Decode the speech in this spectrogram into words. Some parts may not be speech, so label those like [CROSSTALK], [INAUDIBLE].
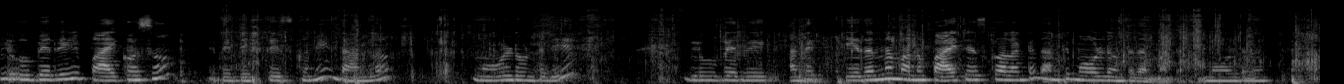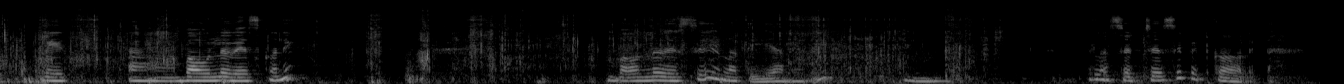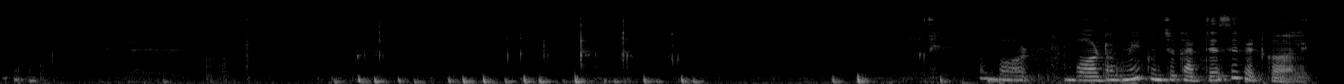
Blueberry పాయ్ కోసం ఇది dish తీసుకుని దానిలో మోల్డ్ ఉంటుంది. బ్లూబెర్రీ అంటే ఏదన్నా మనం పాయ్ చేసుకోవాలంటే దానికి మోల్డ్ ఉంటుంది అన్నమాట మోల్డ్ ప్లేట్ బౌల్లో వేసుకొని బౌల్లో వేసి ఇలా తీయాలి. ఇది. ఇలా సెట్ చేసి పెట్టుకోవాలి. బాడ్ బార్డర్ని కొంచెం కట్ చేసి పెట్టుకోవాలి.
